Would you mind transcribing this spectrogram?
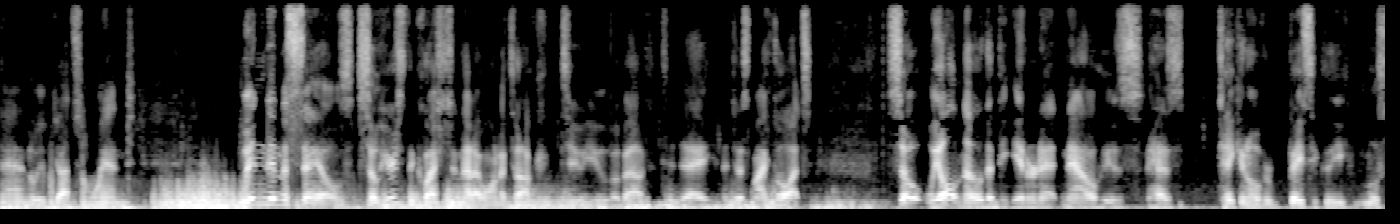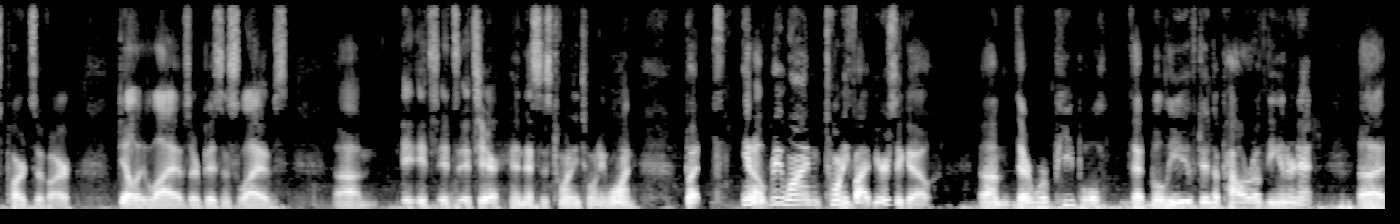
and we've got some wind. Wind in the sails. So here's the question that I want to talk to you about today and just my thoughts. So we all know that the internet now is has taken over basically most parts of our daily lives, our business lives. Um, it, it's, it's, it's here and this is 2021. But, you know, rewind 25 years ago, um, there were people that believed in the power of the internet, uh,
